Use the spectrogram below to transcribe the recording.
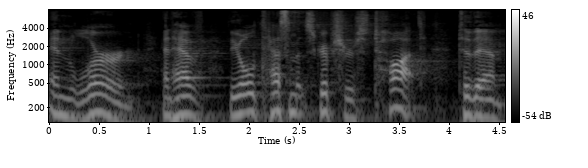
and learn and have the Old Testament scriptures taught to them.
